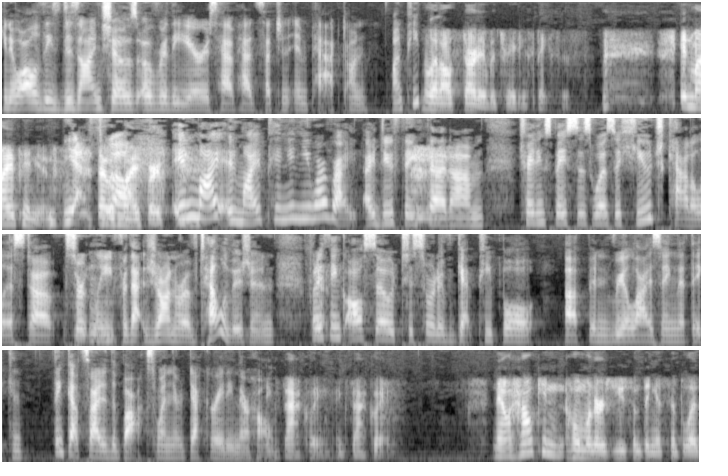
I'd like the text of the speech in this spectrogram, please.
you know all of these design shows over the years have had such an impact on on people. Well, it all started with trading spaces, in my opinion. Yes, that was my first. in my in my opinion, you are right. I do think that um, Trading Spaces was a huge catalyst, uh, certainly for that genre of television. But I Mm-hmm. Think also to sort of get people up and realizing that they can think outside of the box when they're decorating their home. Exactly, exactly. Now, how can homeowners use something as simple as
